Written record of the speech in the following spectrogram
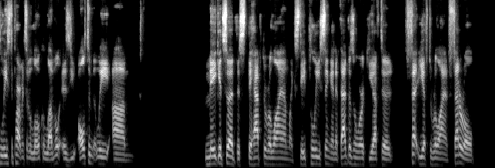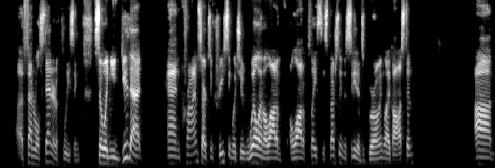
police departments at a local level is you ultimately um, make it so that this they have to rely on like state policing, and if that doesn't work, you have to you have to rely on federal a federal standard of policing. So when you do that, and crime starts increasing, which it will in a lot of a lot of places, especially in the city that's growing like Austin, um,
